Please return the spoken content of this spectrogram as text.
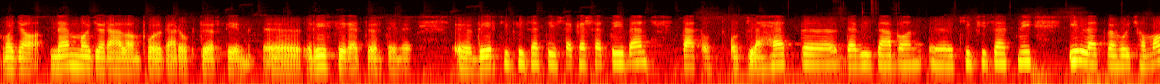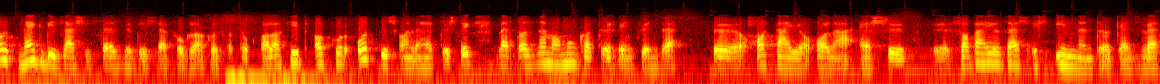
vagy a nem magyar állampolgárok történ, részére történő bérkifizetések esetében, tehát ott, ott lehet devizában kifizetni, illetve hogyha megbízási szerződéssel foglalkoztatok valakit, akkor ott is van lehetőség, mert az nem a munkatörvénykönyve hatája alá eső szabályozás, és innentől kezdve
